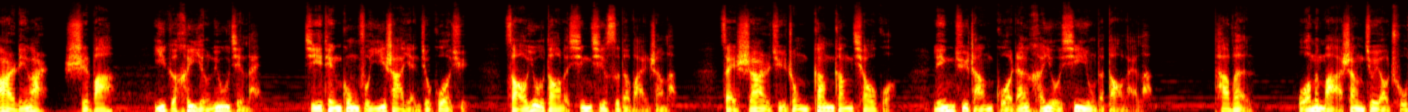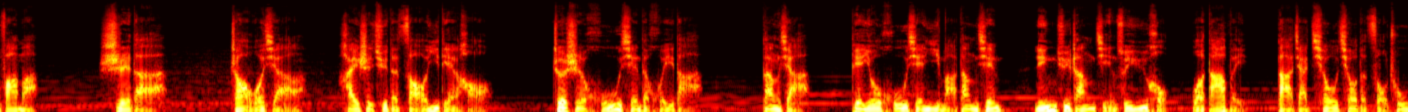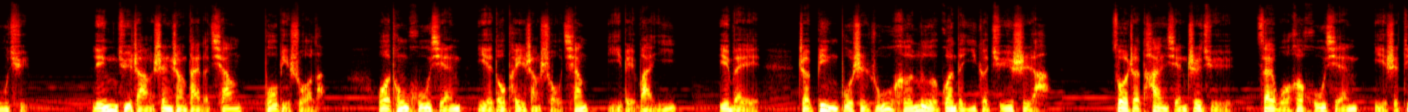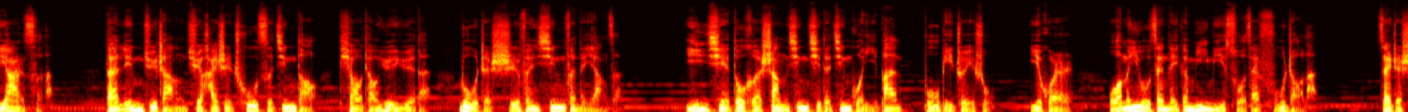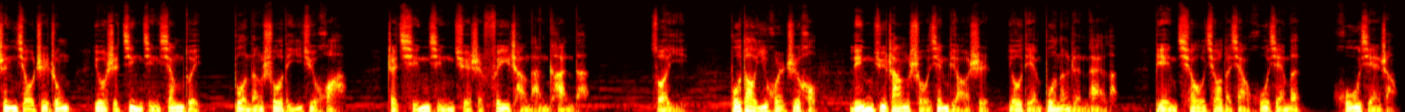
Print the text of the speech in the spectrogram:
二零二十八，一个黑影溜进来，几天功夫一霎眼就过去，早又到了星期四的晚上了。在十二局中刚刚敲过，林局长果然很有信用的到来了。他问：“我们马上就要出发吗？”“是的，照我想，还是去的早一点好。”这是胡贤的回答。当下便由胡贤一马当先，林局长紧随于后，我打尾，大家悄悄地走出屋去。林局长身上带了枪，不必说了，我同胡贤也都配上手枪，以备万一。因为这并不是如何乐观的一个局势啊！做这探险之举，在我和胡贤已是第二次了，但林局长却还是初次惊到，跳跳跃跃的，露着十分兴奋的样子。一切都和上星期的经过一般，不必赘述。一会儿，我们又在那个秘密所在浮着了，在这深宵之中，又是静静相对，不能说的一句话，这情形却是非常难看的。所以，不到一会儿之后，林局长首先表示有点不能忍耐了，便悄悄地向胡贤问：“胡先生，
